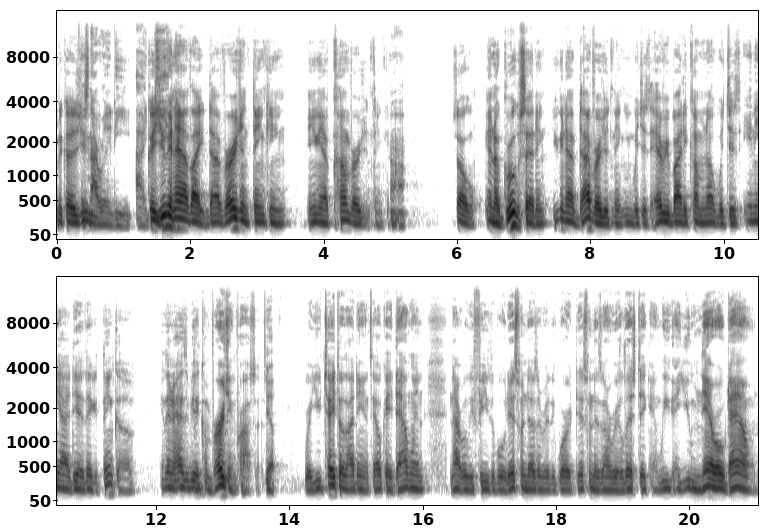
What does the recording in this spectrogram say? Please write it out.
Because you, it's not really the idea. Because you can have like divergent thinking and you can have convergent thinking. Uh-huh. So in a group setting, you can have divergent thinking, which is everybody coming up with just any idea they could think of, and then there has to be a converging process. Yep. Where you take those ideas and say, okay, that one not really feasible. This one doesn't really work. This one is unrealistic, and we and you narrow down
